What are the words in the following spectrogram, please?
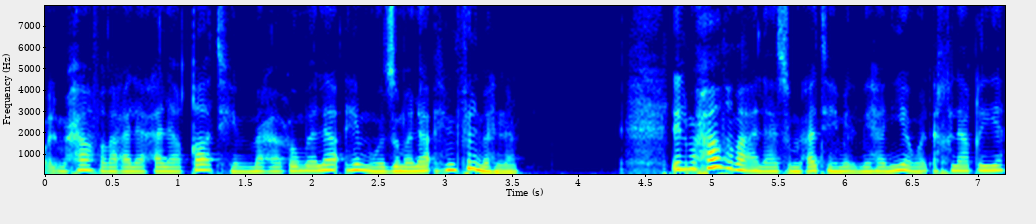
والمحافظة على علاقاتهم مع عملائهم وزملائهم في المهنة. للمحافظة على سمعتهم المهنية والأخلاقية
